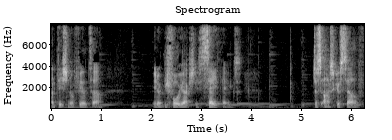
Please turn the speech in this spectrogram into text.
additional filter, you know, before you actually say things. Just ask yourself,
